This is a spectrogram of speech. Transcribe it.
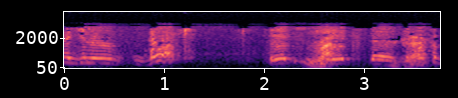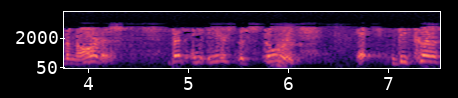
regular book. It's right. it's the, the work of an artist. But here's the story, eh, because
